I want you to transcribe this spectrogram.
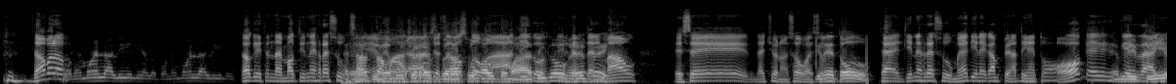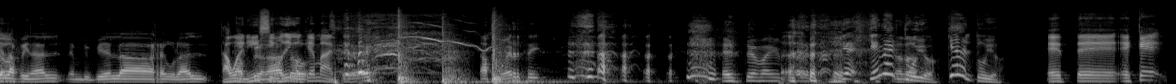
No, Lo pero ponemos en la línea, lo ponemos en la línea. no, Cristian Dalmau tiene resumen. Es ¿eh? automático. Tiene mucho resumen, automático, Cristian. Dalmau, ese, de hecho, no, eso, eso Tiene todo. O sea, él tiene resumen, tiene campeonato, tiene todo. ¿Qué, MVP en la final, MVP en la regular. Está buenísimo, digo, ¿qué más? Está fuerte. ¿Quién, quién es el No, no. tuyo? ¿Quién es el tuyo? Este, es que,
